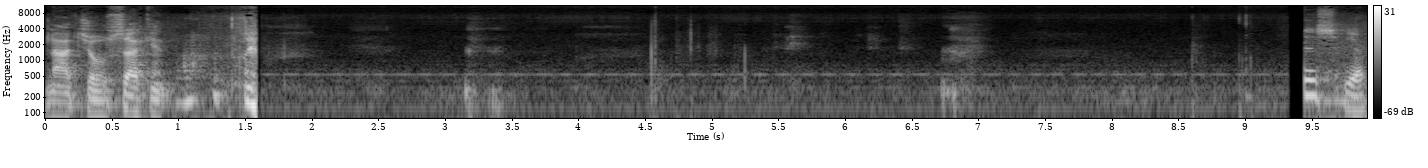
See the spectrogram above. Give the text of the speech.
Nacho second. This? Yep.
